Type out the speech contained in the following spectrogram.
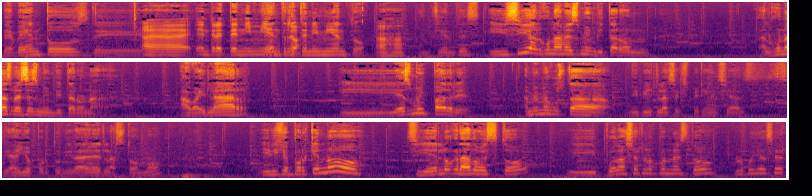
de eventos, de ah, entretenimiento. De entretenimiento. Ajá. ¿Entiendes? Y sí, alguna vez me invitaron, algunas veces me invitaron a, a bailar y es muy padre. A mí me gusta vivir las experiencias, si hay oportunidades las tomo. Y dije, ¿por qué no? Si he logrado esto y puedo hacerlo con esto, lo voy a hacer.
